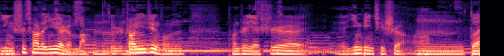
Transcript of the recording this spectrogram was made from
影视圈的音乐人吧，嗯就是赵英俊同志，同志也是呃因病去世啊。嗯，对，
